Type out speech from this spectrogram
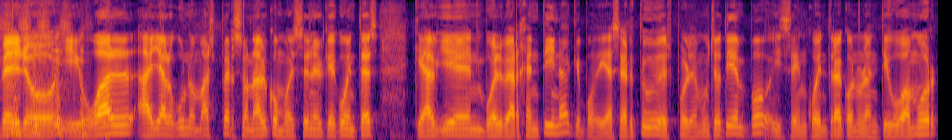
pero igual hay alguno más personal como ese en el que cuentas que alguien vuelve a Argentina, que podía ser tú después de mucho tiempo, y se encuentra con un antiguo amor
